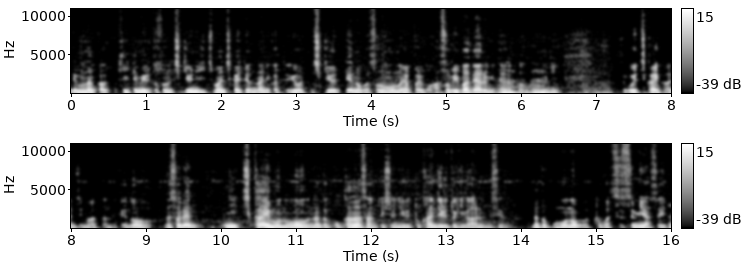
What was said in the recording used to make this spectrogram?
でもなんか聞いてみると、その地球に一番近いっていうのは何かっていう、要は地球っていうのがそのものやっぱりこう遊び場であるみたいな感覚に、すごい近い感じもあったんだけど、それに近いものをなんかこう、カナさんと一緒にいると感じる時があるんですよ。なんかこう物事が進みやすいと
